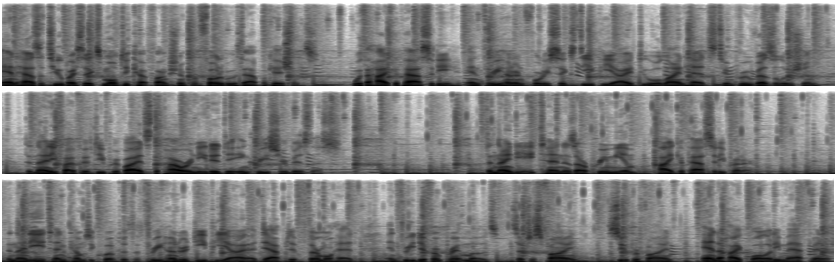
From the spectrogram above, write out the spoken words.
and has a 2x6 multi-cut function for photo booth applications. With a high capacity and 346 dpi dual line heads to improve resolution, the 9550 provides the power needed to increase your business. The 9810 is our premium high capacity printer. The 9810 comes equipped with a 300 dpi adaptive thermal head and three different print modes, such as fine, superfine, and a high quality matte finish.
